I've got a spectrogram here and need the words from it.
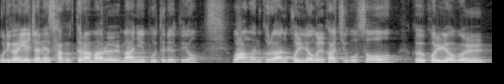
우리가 예전에 사극 드라마를 많이 보더라도요. 왕은 그러한 권력을 가지고서 그 권력을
